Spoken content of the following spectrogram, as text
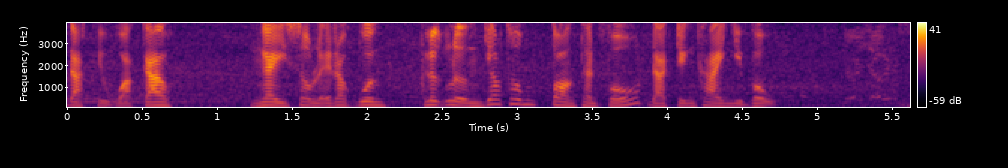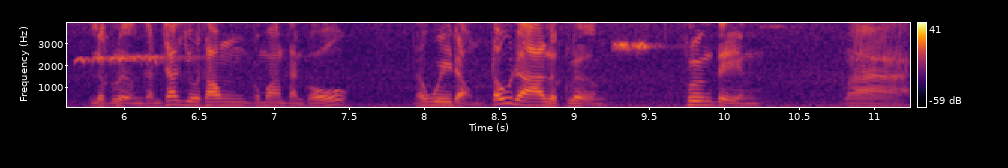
đạt hiệu quả cao. Ngay sau lễ ra quân, lực lượng giao thông toàn thành phố đã triển khai nhiệm vụ. Lực lượng cảnh sát giao thông công an thành phố đã huy động tối đa lực lượng, phương tiện và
